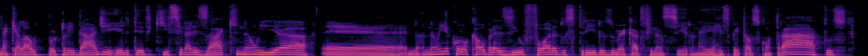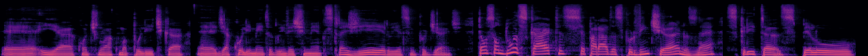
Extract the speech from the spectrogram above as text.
Naquela oportunidade ele teve que sinalizar que não ia é, não ia colocar o Brasil fora dos trilhos do mercado financeiro, né? Ia respeitar os contratos, é, ia continuar com uma política é, de acolhimento do investimento estrangeiro e assim por diante. Então são duas cartas separadas por 20 anos, né? Escritas pelo,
